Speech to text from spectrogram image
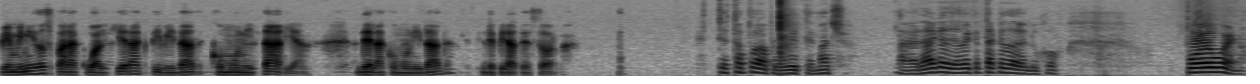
bienvenidos para cualquier actividad comunitaria de la comunidad de Pirate Storm. Este está por aplaudirte, macho. La verdad que ve que te ha quedado de lujo. Pues bueno,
